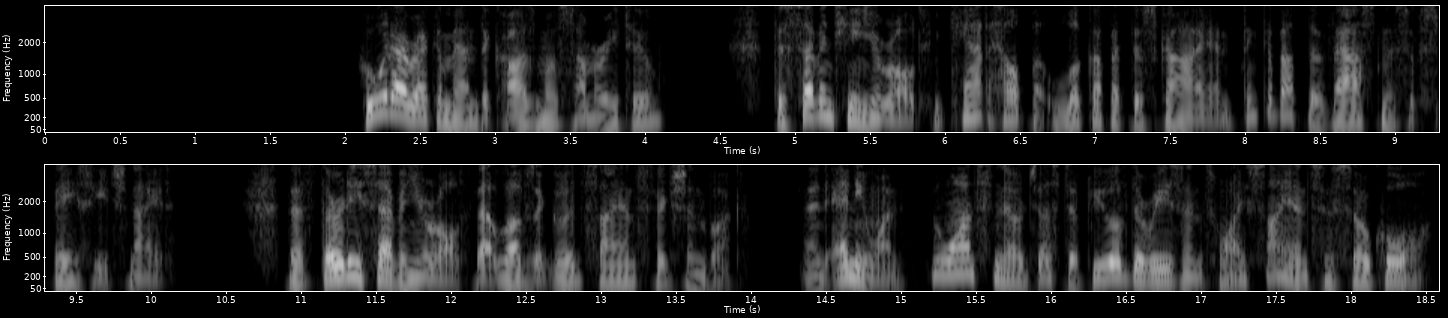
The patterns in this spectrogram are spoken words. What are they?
Who would I recommend the Cosmos summary to? The 17 year old who can't help but look up at the sky and think about the vastness of space each night. The 37 year old that loves a good science fiction book and anyone who wants to know just a few of the reasons why science is so cool.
